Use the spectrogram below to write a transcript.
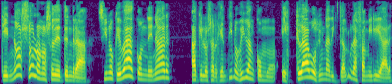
que no solo no se detendrá, sino que va a condenar a que los argentinos vivan como esclavos de una dictadura familiar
